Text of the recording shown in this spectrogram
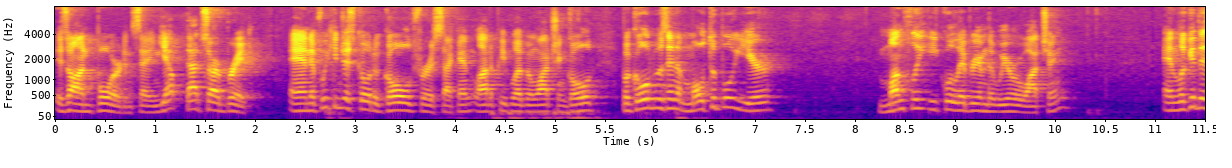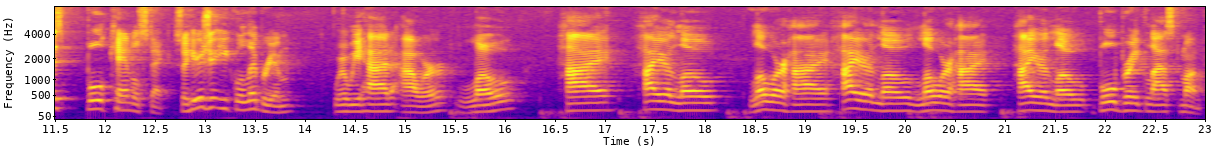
is on board and saying, yep, that's our break. And if we can just go to gold for a second, a lot of people have been watching gold, but gold was in a multiple year monthly equilibrium that we were watching. And look at this bull candlestick. So here's your equilibrium where we had our low, high, higher low, lower high, higher low, lower high, higher low, bull break last month.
